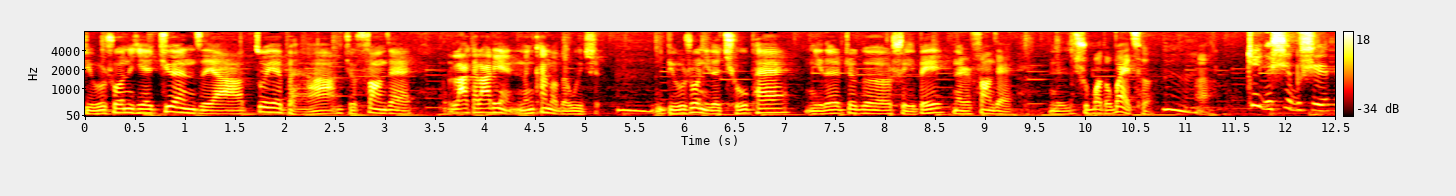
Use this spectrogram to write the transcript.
比如说那些卷子呀、作业本啊，就放在拉开拉链能看到的位置。嗯，你比如说你的球拍、你的这个水杯，那是放在你的书包的外侧。嗯啊。这个是不是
